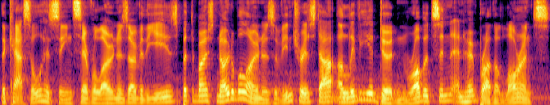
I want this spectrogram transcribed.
The castle has seen several owners over the years, but the most notable owners of interest are Olivia Durdin Robertson and her brother Lawrence.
